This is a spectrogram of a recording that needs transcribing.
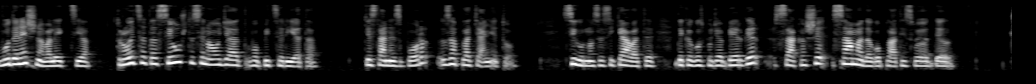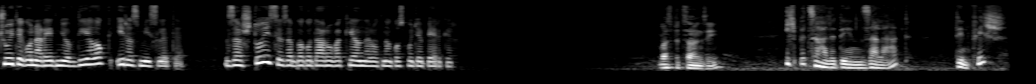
Во денешнава лекција, тројцата се уште се наоѓаат во пицеријата. Ќе стане збор за плаќањето. Сигурно се сеќавате дека господја Бергер сакаше сама да го плати својот дел. Чујте го наредниот диалог и размислете. Зашто и се заблагодарува келнерот на господја Бергер? Was bezahlen Sie? Ich bezahle den Salat, den Fisch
